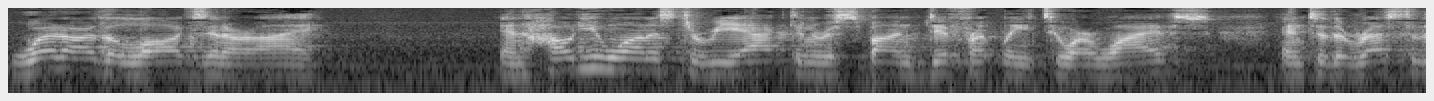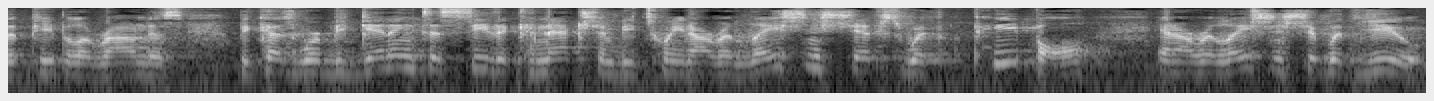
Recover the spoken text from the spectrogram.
what are the logs in our eye? And how do you want us to react and respond differently to our wives and to the rest of the people around us? Because we're beginning to see the connection between our relationships with people and our relationship with you.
